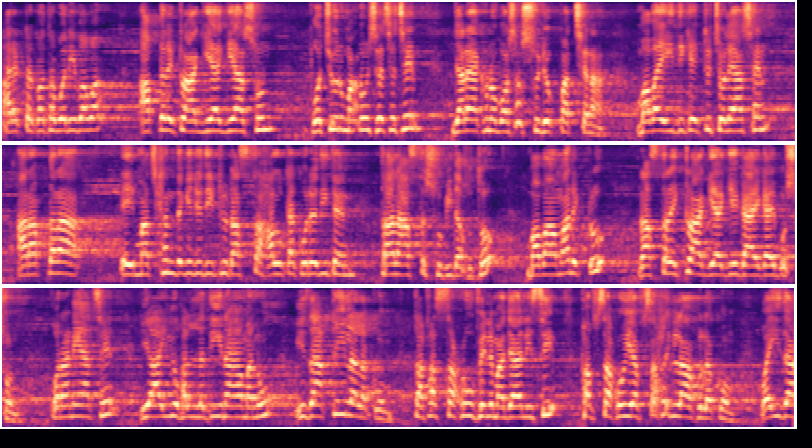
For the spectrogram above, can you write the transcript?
আর একটা কথা বলি বাবা আপনারা একটু আগিয়ে আগিয়ে আসুন। প্রচুর মানুষ এসেছে, যারা এখনও বসার সুযোগ পাচ্ছে না। বাবা এই দিকে একটু চলে আসেন। আর আপনারা এই মাঝখান থেকে যদি একটু রাস্তা হালকা করে দিতেন, তাহলে আসতে সুবিধা হতো। বাবা, আমার একটু রাস্তার একটু আগে আগে গায়ে গায়ে বসুন। কোরআনে আছে, ইয়া আইয়ুহাল্লাযীনা আমানু ইযা কিলা আলাকুম তাফাসাহু ফিল মাজালিসি ফাফসাহু ইয়াফসাহিল্লাহু লাকুম ওয়া ইজা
